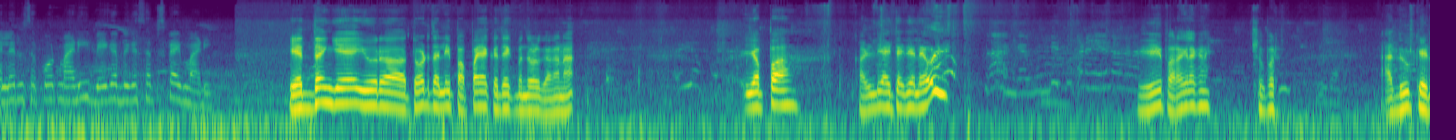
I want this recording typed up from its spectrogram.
ಎಲ್ಲರೂ ಸಪೋರ್ಟ್ ಮಾಡಿ ಬೇಗ ಬೇಗ ಸಬ್ಸ್ಕ್ರೈಬ್ ಮಾಡಿ. ಎದ್ದಂಗೆ ಇವರ ತೋಟದಲ್ಲಿ ಪಪ್ಪಾಯ ಕದಕ್ಕೆ ಬಂದವಳು ಗಗನ. ಯಪ್ಪ ಕಳ್ಳಿ ಆಯ್ತಾ ಇದೆಯಲ್ಲ? ಓಯ್! ಏ ಪರವಾಗಿಲ್ಲ ಕಣೆ. ಸೂಪರ್. ಅದು ಕೆಡ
